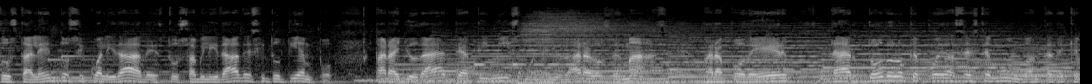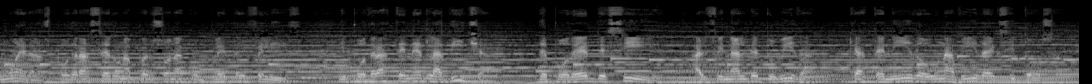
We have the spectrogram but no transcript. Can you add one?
tus talentos y cualidades, tus habilidades y tu tiempo para ayudarte a ti mismo y ayudar a los demás, para poder dar todo lo que puedas a este mundo antes de que mueras, podrás ser una persona completa y feliz y podrás tener la dicha de poder decir al final de tu vida que has tenido una vida exitosa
